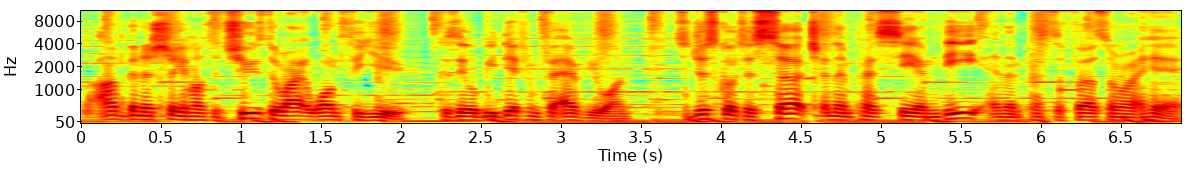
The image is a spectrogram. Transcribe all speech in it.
but I'm going to show you how to choose the right one for you because it will be different for everyone. So just go to search and then press CMD and then press the first one right here.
